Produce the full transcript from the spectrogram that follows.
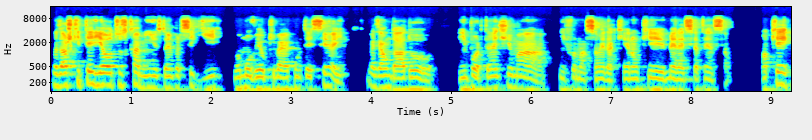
Mas acho que teria outros caminhos também para seguir. Vamos ver o que vai acontecer aí. Mas é um dado importante e uma informação aí da Canon que merece atenção. Ok?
